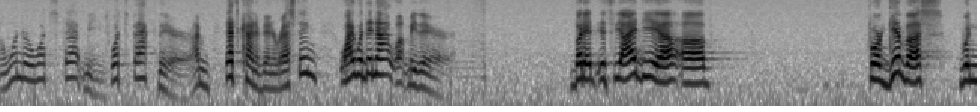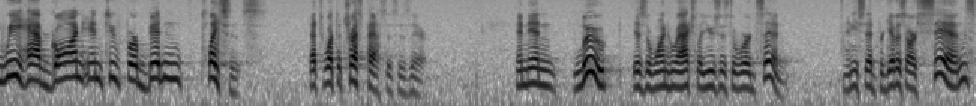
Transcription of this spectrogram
I wonder what's that means. What's back there? I'm, that's kind of interesting. Why would they not want me there? But it, it's the idea of forgive us when we have gone into forbidden places. That's what the trespasses is there. And then Luke is the one who actually uses the word sin. And he said, Forgive us our sins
